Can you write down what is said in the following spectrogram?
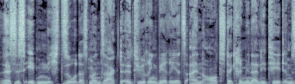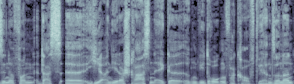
Es ist eben nicht so, dass man sagt, äh, Thüringen wäre jetzt ein Ort der Kriminalität im Sinne von, dass äh, hier an jeder Straßenecke irgendwie Drogen verkauft werden, sondern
